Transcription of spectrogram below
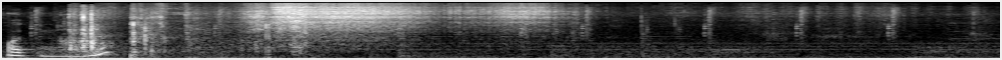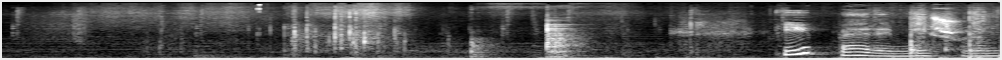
Одна. І перемішуємо.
